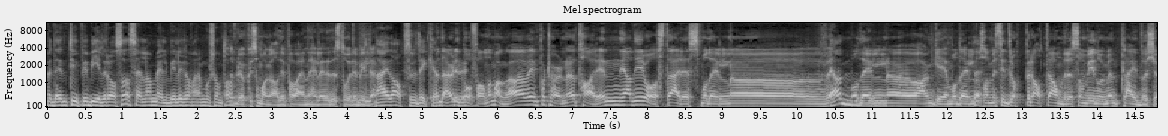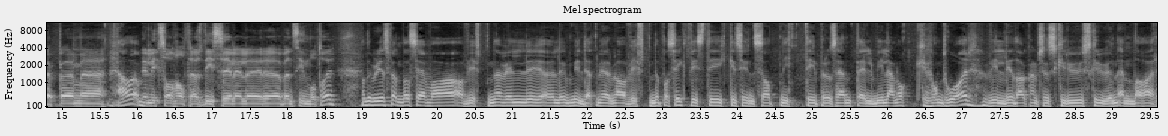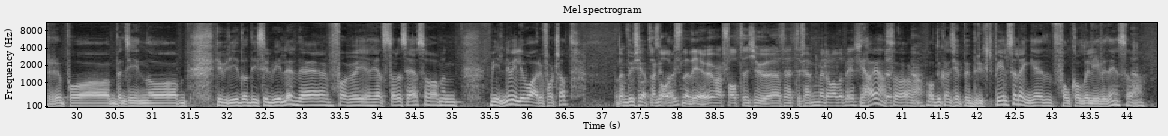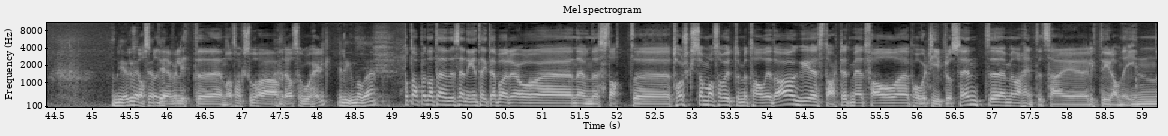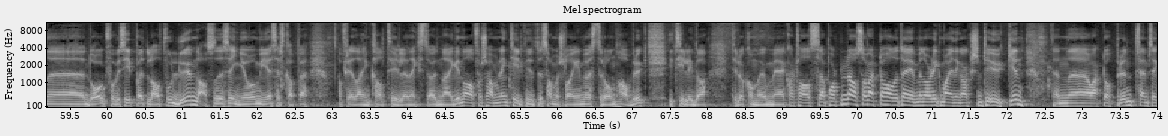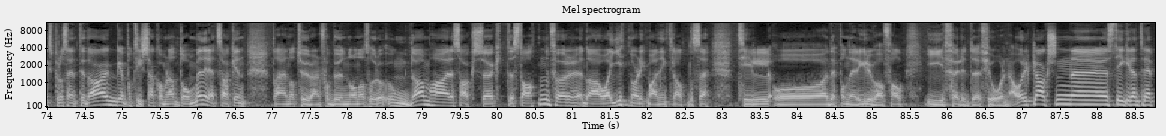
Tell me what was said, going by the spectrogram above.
med den type biler også, selv om elbiler kan være morsomt Det blir jo ikke så mange av de på veiene heller i det store bildet. Nei, det er absolutt ikke. Men det er jo litt påfallende. Mange av importørene tar inn ja, de råeste RS-modellene og Ja. M-modellene og AMG-modellene, og sånn, mens de dropper alt det andre som vi nordmenn pleide å kjøpe med Ja. med litt sånn halvtraus diesel eller eh, bensinmotor. Og Det blir jo spennende å se hva avgiftene vil, eller myndighetene vil gjøre med avgiftene på sikt. Hvis de ikke syns at 90 elbil er nok om to år, vil de da kanskje skru skruen enda hardere på bensin- og hybrid- og dieselbiler. Det får vi gjenstår å se, så, men bilene vil jo vare fortsatt. Det Om du er kjøper til den i salgs dag. nede i EU, i hvert fall til 2035, eller hva det blir. Ja, ja, så, og du kan kjøpe bruktbil så lenge folk holder liv i de. Så Ja. er mye å glede seg Entusiasmen til. lever litt eh, ennå. Takk skal du ha, Andreas, og god helg. I like måte. På tappen av sendingen tenkte jeg bare å eh, nevne Stad eh, Torsk, som også var ute med tall i dag. Startet med et fall eh, på over 10 eh, men har hentet seg litt inn, dog får vi si, på et lavt volum. Så det svinger jo mye. Selskapet har fredag innkalt til en ekstraordinær generalforsamling tilknyttet sammenslåingen med Vesterålen Havbruk, i tillegg da til å komme med kvartalsrapporten. Det er også verdt å holde et øye med Nordic Mining-aksjen til uken. Den har vært opp rundt 5-6 i dag. På tirsdag kommer da dommen i rettssaken, da er Naturvernforbundet og Natur og Ungdom har saksøkt staten for da å ha gitt Nordic Mining tillatelse til å deponere gruveavfall i Førdefjorden. Orkla-aksjen eh, stiger en 3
